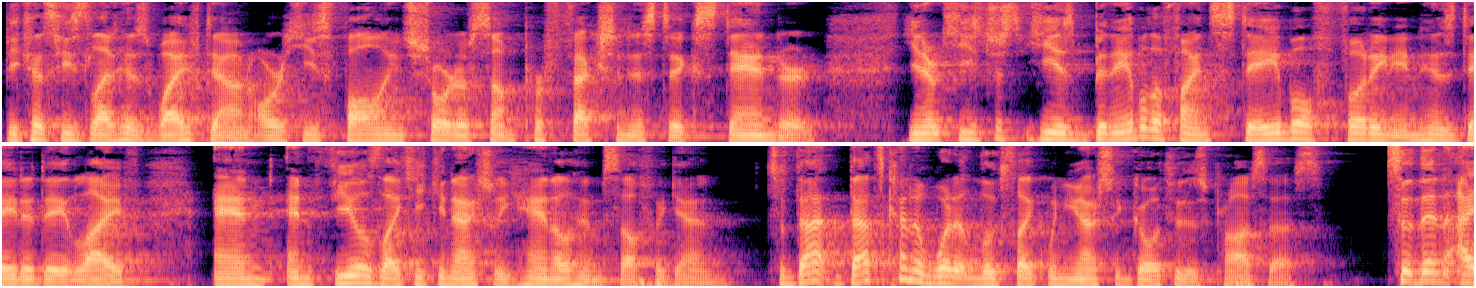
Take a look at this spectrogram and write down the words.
because he's let his wife down or he's falling short of some perfectionistic standard. You know, he's just, he has been able to find stable footing in his day to day life and, and feels like he can actually handle himself again. So that, that's kind of what it looks like when you actually go through this process. So then I,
